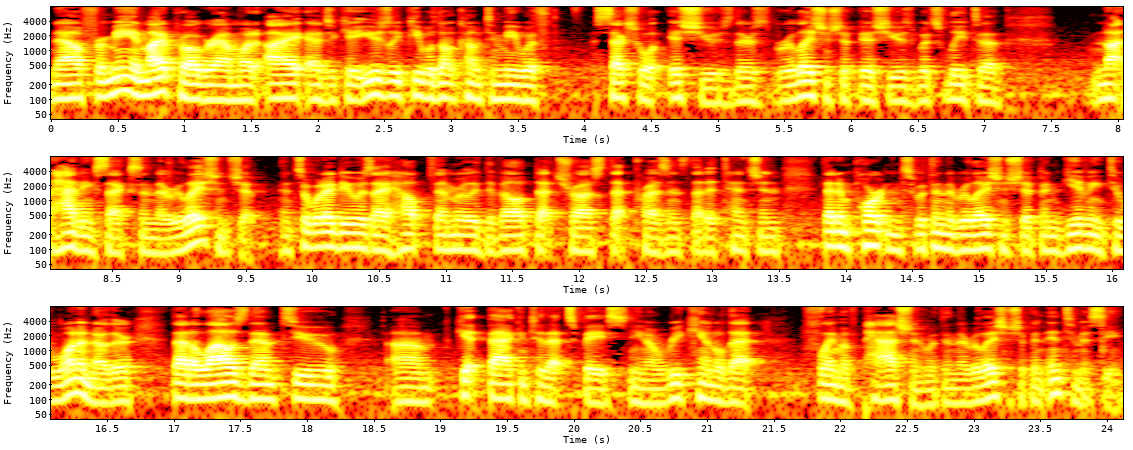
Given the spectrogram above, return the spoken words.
Now, for me in my program, what I educate, usually people don't come to me with sexual issues. There's relationship issues which lead to not having sex in their relationship. And so what I do is I help them really develop that trust, that presence, that attention, that importance within the relationship and giving to one another that allows them to um, get back into that space, you know, rekindle that flame of passion within their relationship and intimacy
